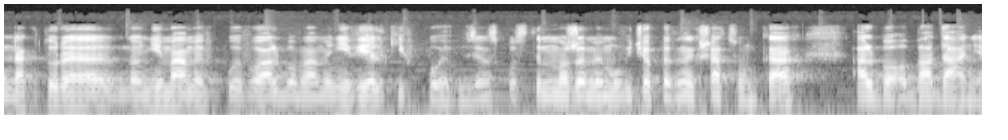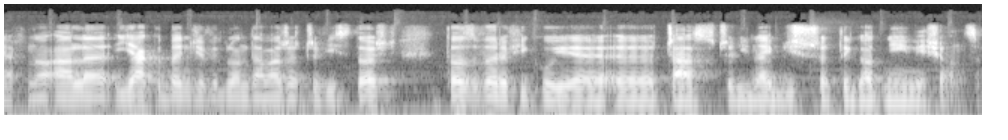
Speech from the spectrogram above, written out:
na które no nie mamy wpływu albo mamy niewielki wpływ. W związku z tym możemy mówić o pewnych szacunkach albo o badaniach, no ale jak będzie wyglądała rzeczywistość, to zweryfikuje czas, czyli najbliższe tygodnie i miesiące.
